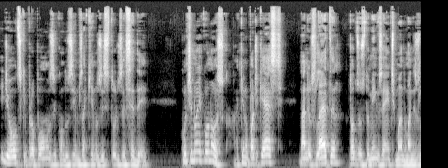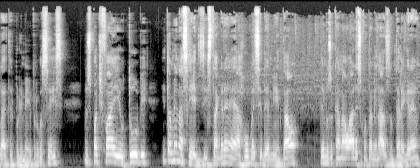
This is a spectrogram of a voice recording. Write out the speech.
e de outros que propomos e conduzimos aqui nos estúdios ECD. Continuem conosco, aqui no podcast, na newsletter. Todos os domingos a gente manda uma newsletter por e-mail para vocês. No Spotify, YouTube e também nas redes. Instagram é arroba Ambiental. Temos o canal Áreas Contaminadas no Telegram.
